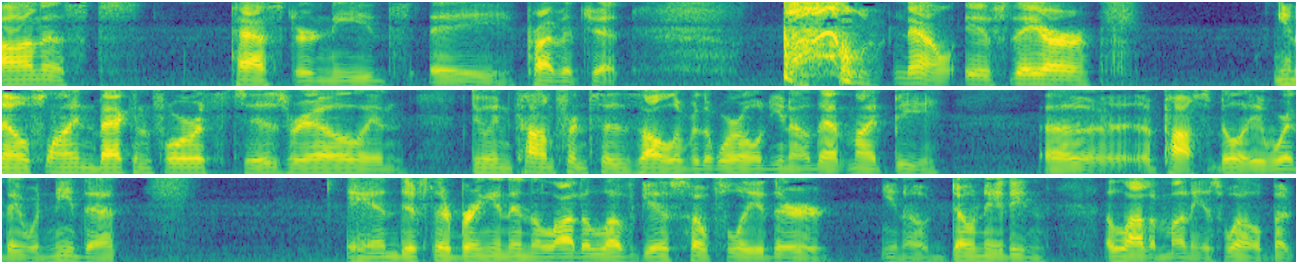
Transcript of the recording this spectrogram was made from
honest pastor needs a private jet now, if they are, you know, flying back and forth to Israel and doing conferences all over the world, you know, that might be a, a possibility where they would need that. And if they're bringing in a lot of love gifts, hopefully they're, you know, donating a lot of money as well. But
